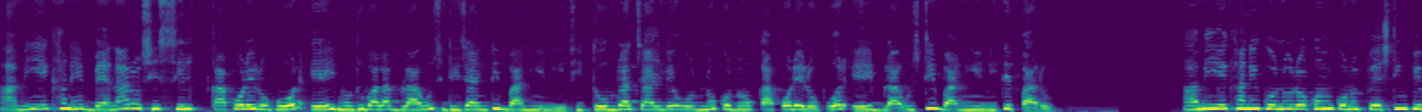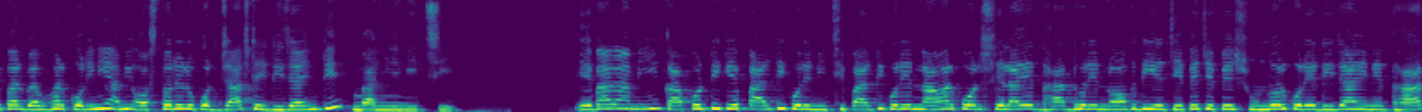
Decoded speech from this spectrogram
আমি এখানে বেনারসি সিল্ক কাপড়ের ওপর এই মধুবালা ব্লাউজ ডিজাইনটি বানিয়ে নিয়েছি। তোমরা চাইলে অন্য কোনো কাপড়ের ওপর এই ব্লাউজটি বানিয়ে নিতে পারো। আমি এখানে কোনো রকম কোনো পেস্টিং পেপার ব্যবহার করিনি। আমি অস্তরের ওপর জাস্ট এই ডিজাইনটি বানিয়ে নিচ্ছি। এবার আমি কাপড়টিকে পাল্টি করে নিচ্ছি। পাল্টি করে নেওয়ার পর সেলাইয়ের ধার ধরে নখ দিয়ে চেপে চেপে সুন্দর করে ডিজাইনের ধার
